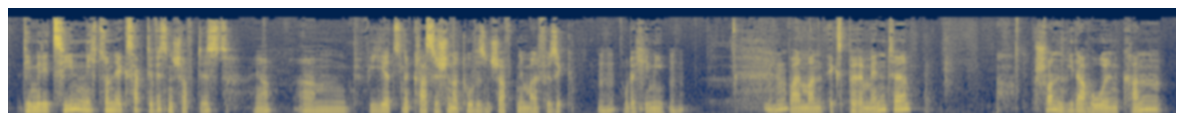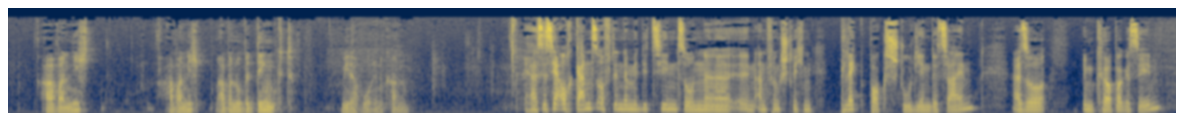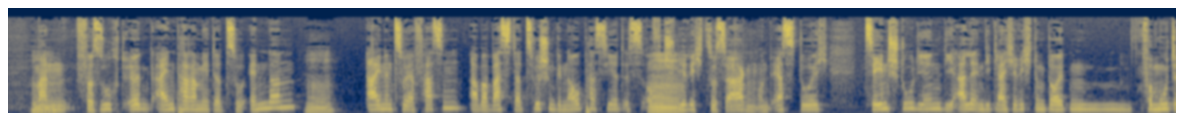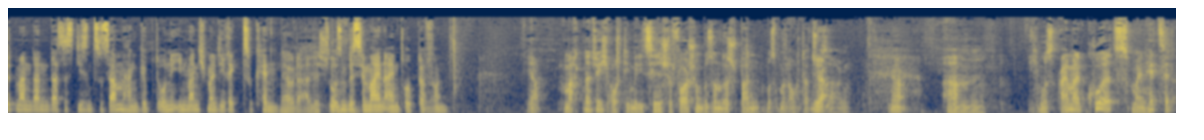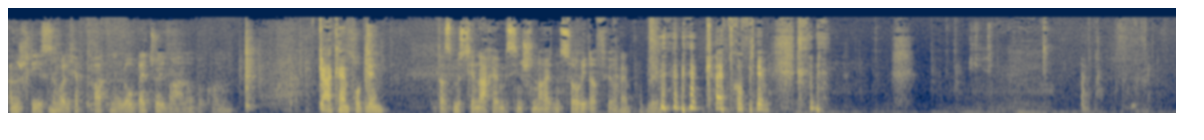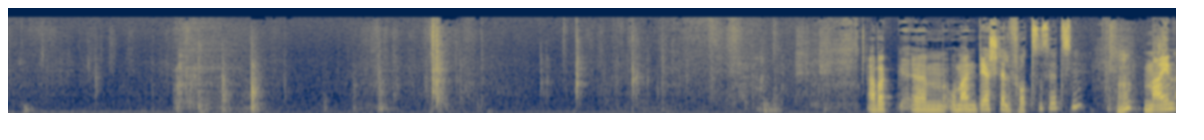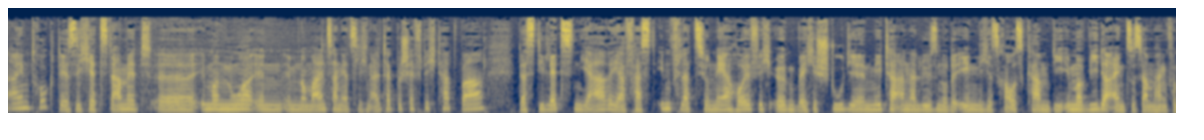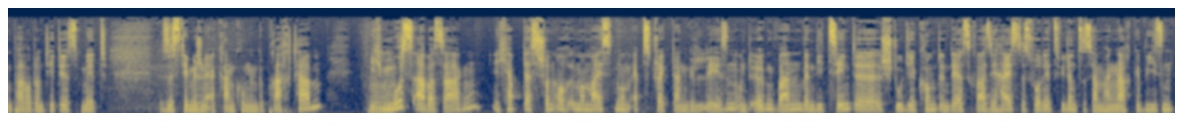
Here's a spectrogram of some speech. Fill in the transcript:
die Medizin nicht so eine exakte Wissenschaft ist, ja, ähm, wie jetzt eine klassische Naturwissenschaft, nimm mal Physik mhm. oder Chemie. Mhm. Mhm. Weil man Experimente schon wiederholen kann, aber nicht, aber nicht, aber nur bedingt wiederholen kann. Ja, es ist ja auch ganz oft in der Medizin so eine, in Anführungsstrichen, Blackbox-Studiendesign. Also im Körper gesehen. Mhm. Man versucht irgendeinen Parameter zu ändern, mhm. einen zu erfassen, aber was dazwischen genau passiert, ist oft mhm. schwierig zu sagen. Und erst durch zehn Studien, die alle in die gleiche Richtung deuten, vermutet man dann, dass es diesen Zusammenhang gibt, ohne ihn manchmal direkt zu kennen. Ja, oder alles. So ist ein bisschen mein Eindruck davon. Ja, macht natürlich auch die medizinische Forschung besonders spannend, muss man auch dazu ja. sagen. Ja. Ähm, ich muss einmal kurz mein Headset anschließen, weil ich habe gerade eine Low Battery Warnung bekommen. Gar kein Problem. Das müsst ihr nachher ein bisschen schneiden. Sorry dafür. Kein Problem. kein Problem. Aber ähm, um an der Stelle fortzusetzen, Mhm. mein Eindruck, der sich jetzt damit äh, immer nur in, im normalen zahnärztlichen Alltag beschäftigt hat, war, dass die letzten Jahre ja fast inflationär häufig irgendwelche Studien, Meta-Analysen oder ähnliches rauskamen, die immer wieder einen Zusammenhang von Parodontitis mit systemischen Erkrankungen gebracht haben. Ich muss aber sagen, ich habe das schon auch immer meist nur im Abstract dann gelesen und irgendwann, wenn die zehnte Studie kommt, in der es quasi heißt, es wurde jetzt wieder ein Zusammenhang nachgewiesen,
